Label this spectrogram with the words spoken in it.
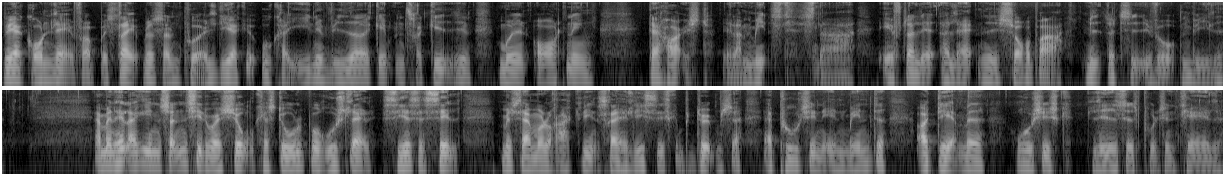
være grundlag for bestræbelserne på at lirke Ukraine videre gennem tragedien mod en ordning, der højst, eller mindst snarere, efterlader landet i sårbar midlertidig våbenhvile. At man heller ikke i en sådan situation kan stole på Rusland, siger sig selv, med Samuel Raklins realistiske bedømmelse af Putin en mente, og dermed russisk ledelsespotentiale.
